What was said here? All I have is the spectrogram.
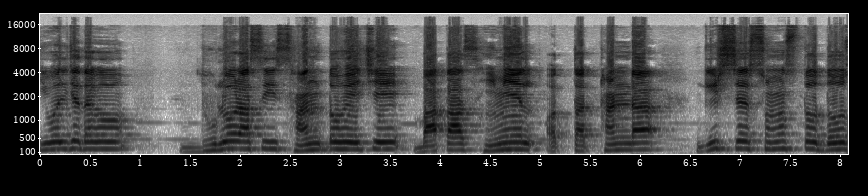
কি বলছে দেখো? ধুলো রাশি শান্ত হয়েছে, বাতাস হিমেল, অর্থাৎ ঠান্ডা। গ্রীষ্মের সমস্ত দোষ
